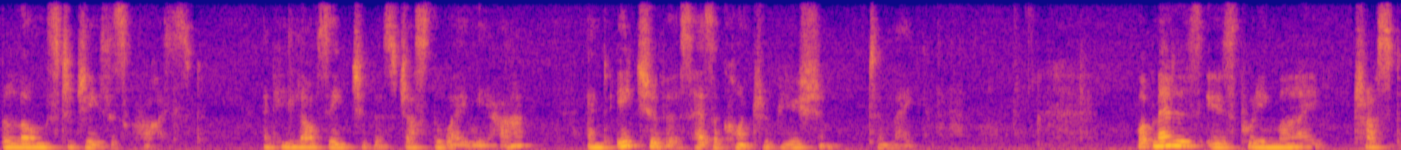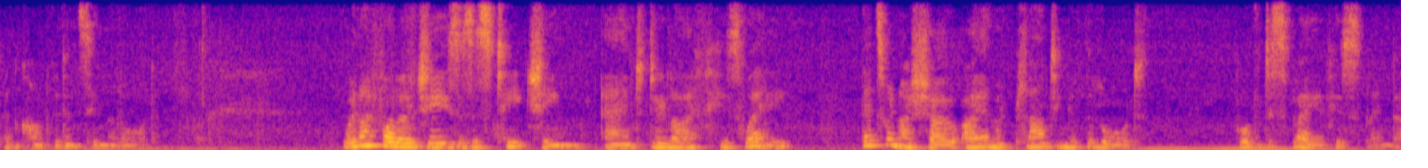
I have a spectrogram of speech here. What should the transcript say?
belongs to Jesus Christ. And He loves each of us just the way we are. And each of us has a contribution to make. What matters is putting my trust and confidence in the Lord. When I follow Jesus' teaching and do life His way, that's when I show I am a planting of the Lord for the display of His splendour.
